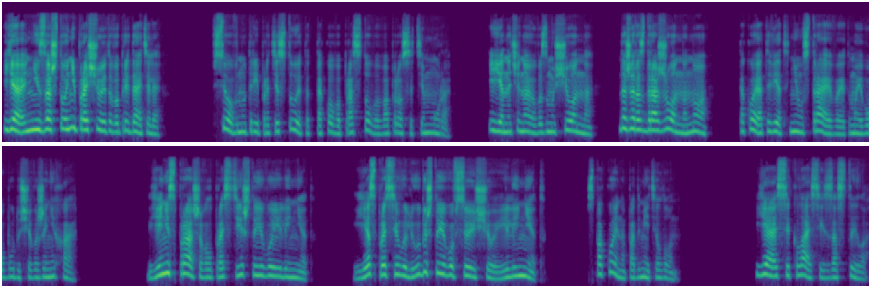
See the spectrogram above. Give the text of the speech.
я ни за что не прощу этого предателя. Все внутри протестует от такого простого вопроса Тимура. И я начинаю возмущенно, даже раздраженно, но такой ответ не устраивает моего будущего жениха. Я не спрашивал, простишь ты его или нет. Я спросил, любишь ты его все еще или нет. Спокойно подметил он. Я осеклась и застыла.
